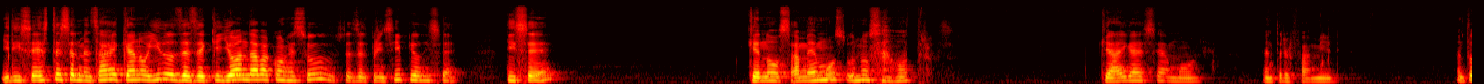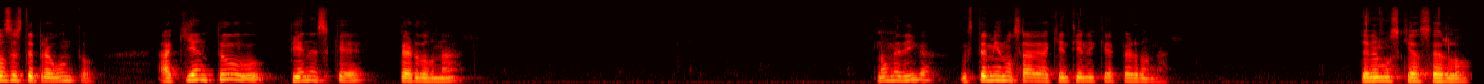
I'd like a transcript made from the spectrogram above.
Y dice, este es el mensaje que han oído desde que yo andaba con Jesús, desde el principio, dice. Dice que nos amemos unos a otros, que haya ese amor entre familia. Entonces te pregunto, ¿a quién tú tienes que perdonar? No me diga, usted mismo sabe a quién tiene que perdonar. Tenemos que hacerlo.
